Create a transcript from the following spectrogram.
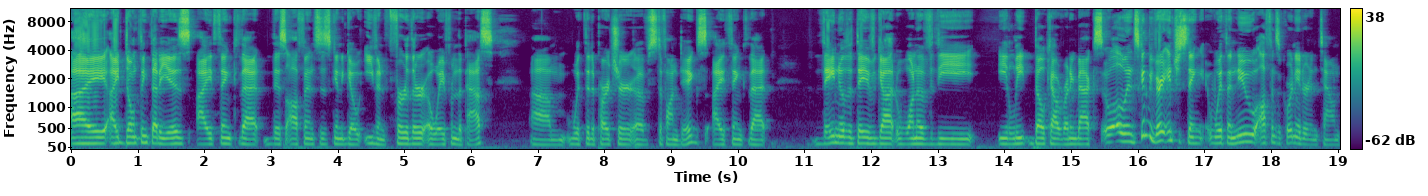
I I don't think that he is. I think that this offense is going to go even further away from the pass um, with the departure of Stefon Diggs. I think that they know that they've got one of the elite bell cow running backs. Oh, and it's going to be very interesting with a new offensive coordinator in town.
